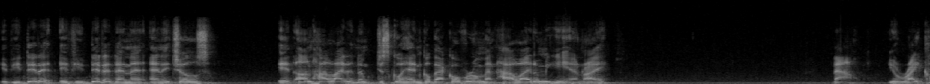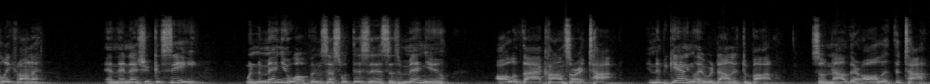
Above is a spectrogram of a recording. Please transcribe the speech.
if you did it, if you did it and it, and it chose, it unhighlighted them, just go ahead and go back over them and highlight them again, right? Now, you right click on it, and then as you can see, when the menu opens, that's what this is, is a menu, all of the icons are at top. In the beginning, they were down at the bottom. So now they're all at the top.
